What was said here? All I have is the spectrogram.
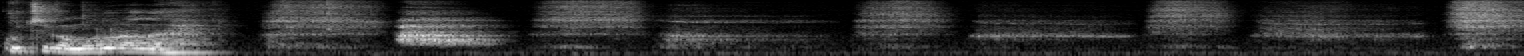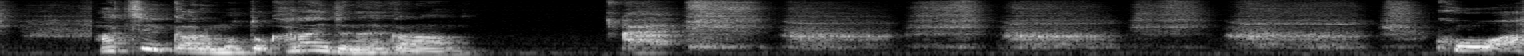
口が戻らない。暑いからもっと辛いんじゃないかな。怖っ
